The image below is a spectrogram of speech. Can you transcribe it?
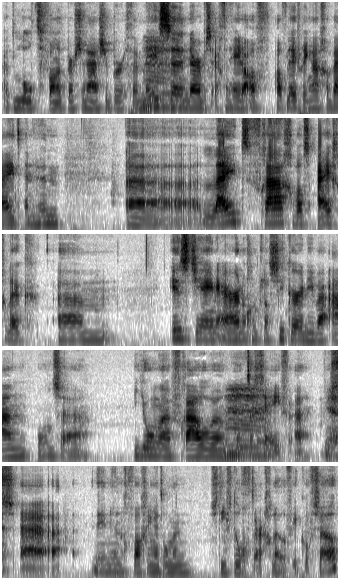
het lot van het personage Bertha Mason. Daar hebben ze echt een hele af- aflevering aan gewijd. En hun eh, leidvraag was eigenlijk... ehm, is Jane Eyre nog een klassieker die we aan onze jonge vrouwen Mm. moeten geven? Dus eh, in hun geval ging het om een stiefdochter, geloof ik, of zo.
